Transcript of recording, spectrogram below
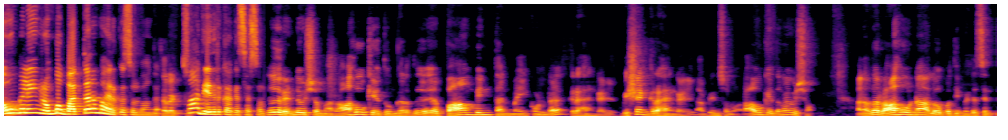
அவங்களையும் ரொம்ப பத்திரமா இருக்க சொல்லுவாங்க. சோ அது எதற்காக சார் சொல்லுங்க ரெண்டு விஷயமா? ராகு கேத்துங்கிறது பாம்பின் தன்மை கொண்ட கிரகங்கள் விஷ கிரகங்கள் அப்படின்னு சொல்லுவோம். ராகு கேத்துனா விஷம். அதனால ராகுன்னா அலோபதி மெடிசின்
